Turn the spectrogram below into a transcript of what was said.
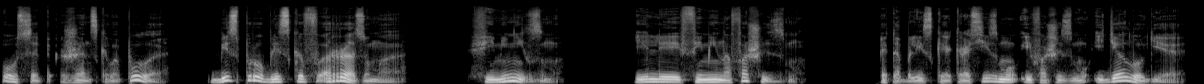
особь женского пола без проблесков разума. Феминизм. Или феминофашизм. Это близкая к расизму и фашизму идеология,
